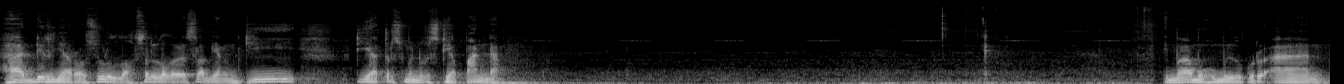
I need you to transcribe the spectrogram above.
hadirnya Rasulullah Sallallahu Alaihi Wasallam yang di dia terus menerus dia pandang. Imamuhumul Quran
